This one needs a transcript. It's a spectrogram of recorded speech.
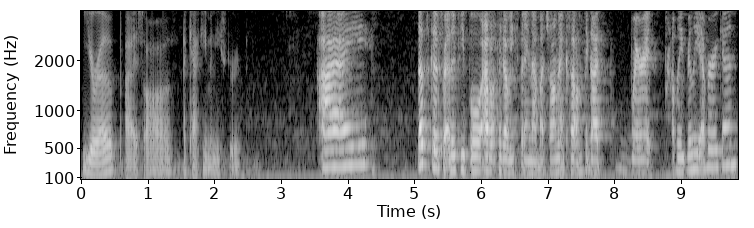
Europe, I saw a khaki mini skirt. I that's good for other people. I don't think I'll be spending that much on it because I don't think I'd wear it probably really ever again.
